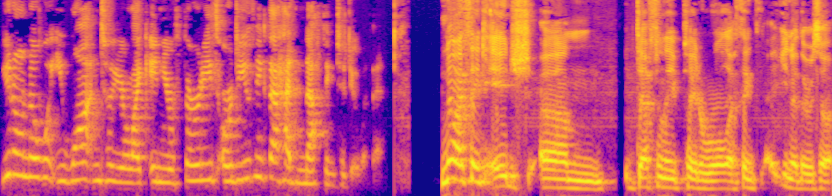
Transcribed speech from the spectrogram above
you don't know what you want until you're like in your 30s, or do you think that had nothing to do with it? No, I think age um, definitely played a role. I think you know there was a,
